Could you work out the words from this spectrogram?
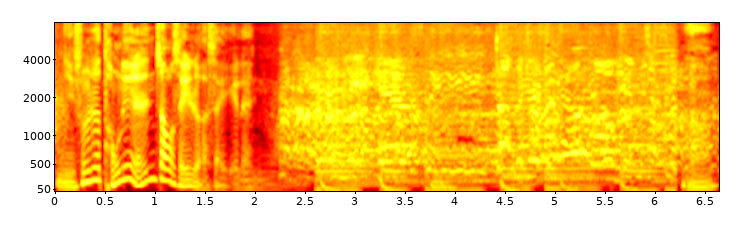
你说这同龄人招谁惹谁了？你说啊，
